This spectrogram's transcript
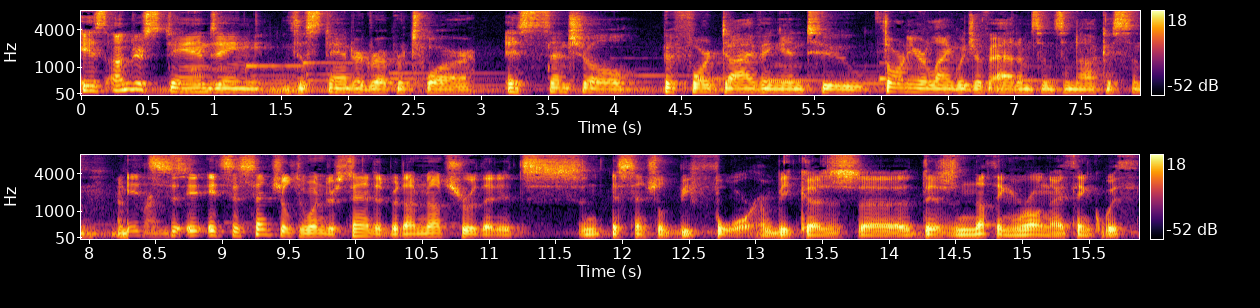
Is understanding the standard repertoire essential before diving into thornier language of Adams and Xenakis and, and it's friends? it's essential to understand it, but I'm not sure that it's essential before because uh, there's nothing wrong, I think, with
